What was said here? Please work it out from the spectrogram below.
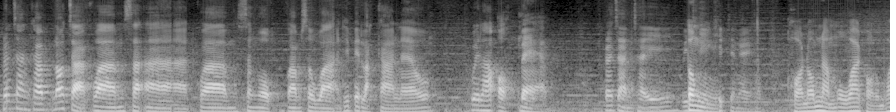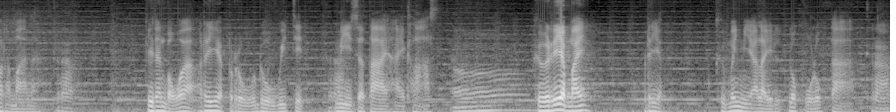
พระอาจารย์ครับนอกจากความสะอาด ความสงบ ความสว่างที่เป็นหลักการแล้ว เวลาออกแบบ พระอาจารย์ใช้วิต้อง ธีคิดยังไงครับขอน้อมนำโอวาทของหลวงพ่อธรรมานะ ครับ ที่ท่านบอกว่าเรียบหรูดูวิจิตรครับ มีสไตล์ไฮคลาส อ๋อ คือเรียบไหม เรียบ คือไม่มีอะไรลกหูลกตา ครับ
